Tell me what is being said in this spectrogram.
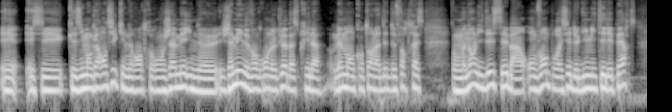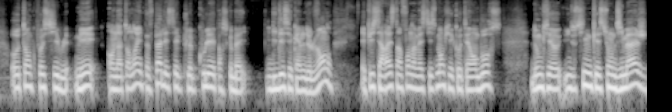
et, c'est quasiment garanti qu'ils ne rentreront jamais, ils ne, jamais ils ne vendront le club à ce prix-là, même en comptant la dette de Fortress. Donc maintenant, l'idée, c'est bah, on vend pour essayer de limiter les pertes autant que possible. Mais en attendant, ils peuvent pas laisser le club couler parce que bah, l'idée, c'est quand même de le vendre. Et puis, ça reste un fonds d'investissement qui est coté en bourse. Donc, il y a aussi une question d'image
